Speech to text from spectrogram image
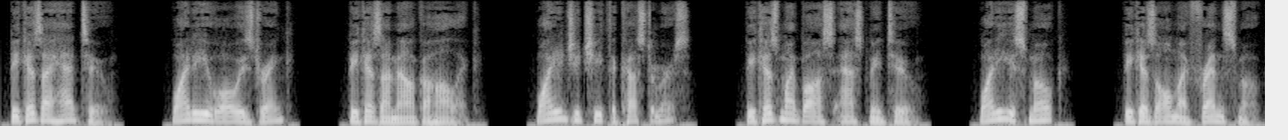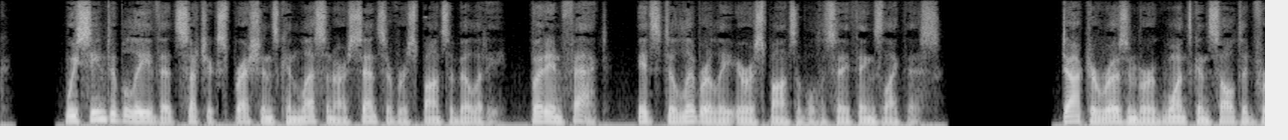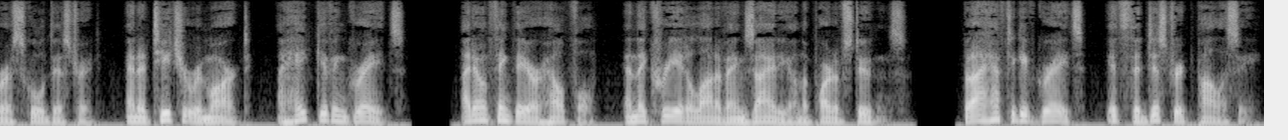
Because I had to. Why do you always drink? Because I'm alcoholic. Why did you cheat the customers? Because my boss asked me to. Why do you smoke? Because all my friends smoke. We seem to believe that such expressions can lessen our sense of responsibility, but in fact, it's deliberately irresponsible to say things like this. Dr. Rosenberg once consulted for a school district, and a teacher remarked, I hate giving grades. I don't think they are helpful, and they create a lot of anxiety on the part of students. But I have to give grades, it's the district policy.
